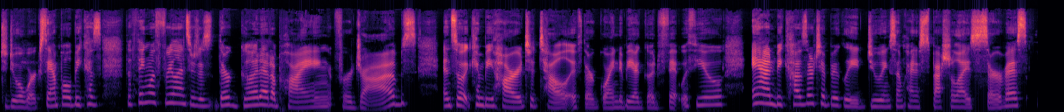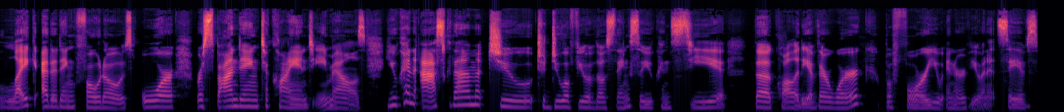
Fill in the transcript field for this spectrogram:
to do a work sample because the thing with freelancers is they're good at applying for jobs and so it can be hard to tell if they're going to be a good fit with you and because they're typically doing some kind of specialized service like editing photos or responding to client emails you can ask them to to do a few of those things so you can see the quality of their work before you interview and it saves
